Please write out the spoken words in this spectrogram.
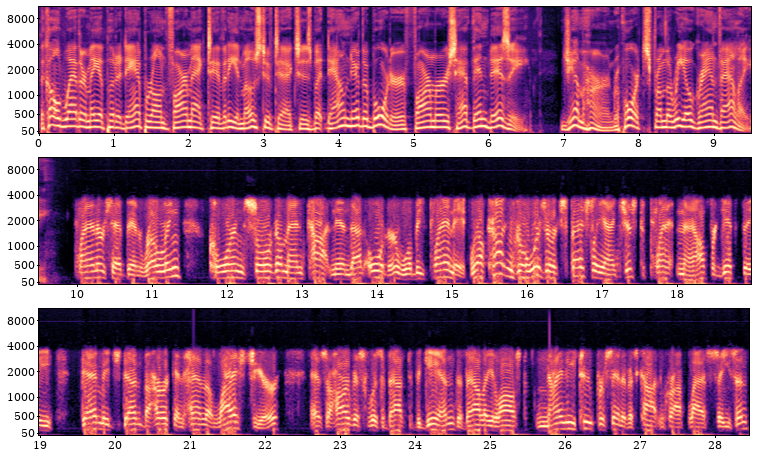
The cold weather may have put a damper on farm activity in most of Texas, but down near the border, farmers have been busy. Jim Hearn reports from the Rio Grande Valley. Planters have been rolling. Corn, sorghum, and cotton in that order will be planted. Well, cotton growers are especially anxious to plant now. Forget the damage done by Hurricane Hanna last year as the harvest was about to begin. The valley lost 92% of its cotton crop last season.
